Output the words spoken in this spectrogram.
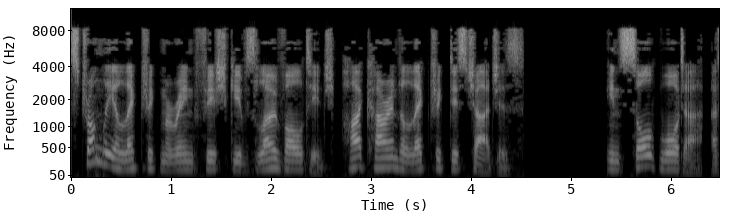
Strongly electric marine fish gives low voltage, high current electric discharges. In salt water, a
